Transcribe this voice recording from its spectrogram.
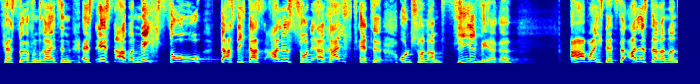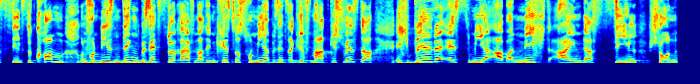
Vers 12 und 13. Es ist aber nicht so, dass ich das alles schon erreicht hätte und schon am Ziel wäre. Aber ich setze alles daran, ans Ziel zu kommen und von diesen Dingen Besitz zu ergreifen, nachdem Christus von mir Besitz ergriffen hat. Geschwister, ich bilde es mir aber nicht ein, das Ziel schon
